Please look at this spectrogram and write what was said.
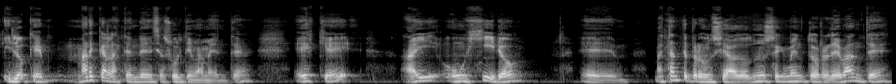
y lo que marcan las tendencias últimamente es que hay un giro bastante pronunciado de un segmento relevante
